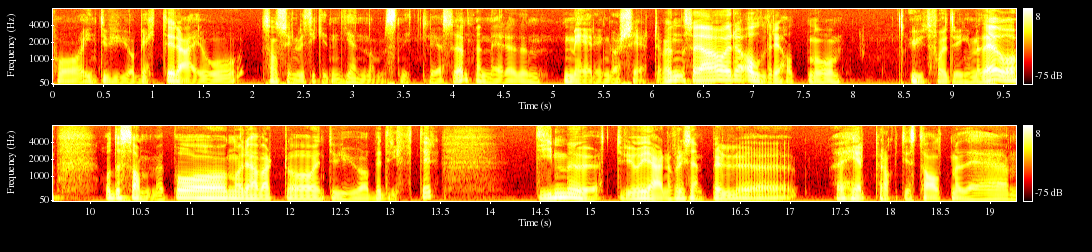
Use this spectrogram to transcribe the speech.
på intervjuobjekter, er jo sannsynligvis ikke den gjennomsnittlige student, men mer den mer engasjerte. Men, så jeg har aldri hatt noen utfordringer med det. Og, og det samme på når jeg har vært og intervjua bedrifter. De møter vi jo gjerne f.eks. Eh, helt praktisk talt med det um,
